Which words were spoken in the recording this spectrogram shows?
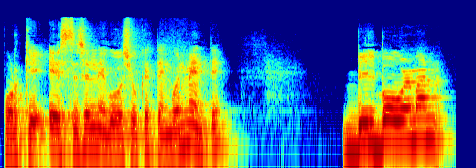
porque este es el negocio que tengo en mente. Bill Bowerman,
